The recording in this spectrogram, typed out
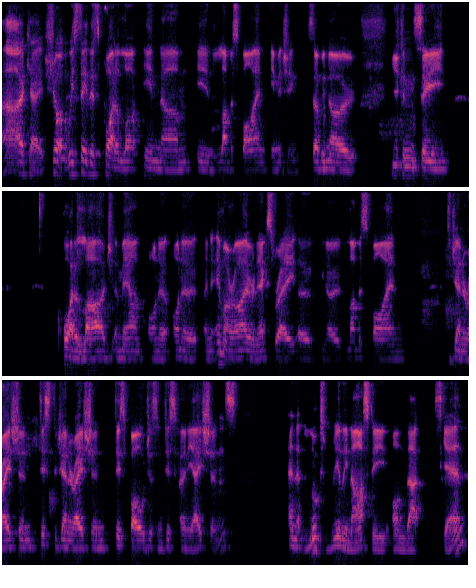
Ah, okay, sure. We see this quite a lot in um, in lumbar spine imaging. So we know you can see quite a large amount on a on a an MRI or an X-ray of you know lumbar spine degeneration, disc degeneration, disc bulges, and disc herniations, and it looks really nasty on that scan.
